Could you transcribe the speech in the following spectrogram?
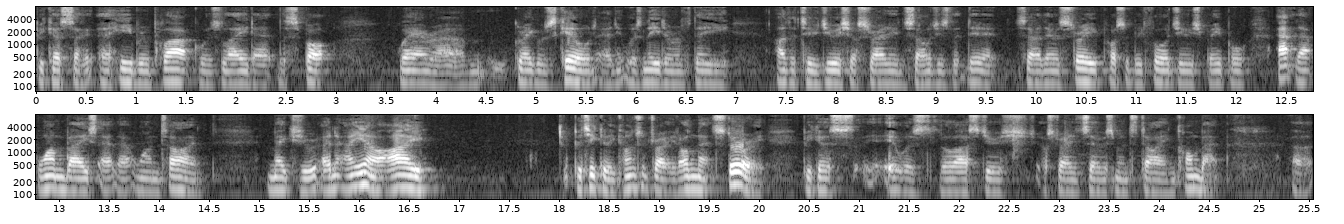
because a, a, Hebrew plaque was laid at the spot where um, Greg was killed, and it was neither of the other two Jewish Australian soldiers that did it. So there was three, possibly four Jewish people at that one base at that one time makes you. And uh, you know, I particularly concentrated on that story because it was the last Jewish Australian serviceman to die in combat, uh,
